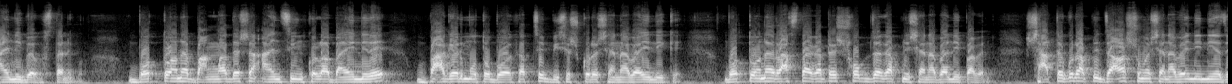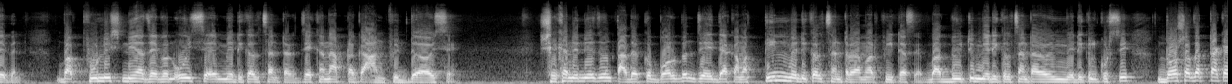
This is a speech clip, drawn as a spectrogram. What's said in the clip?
আইনি ব্যবস্থা নেব। বর্তমানে বাংলাদেশে আইন শৃঙ্খলা বাহিনীরে বাঘের মতো বয় খাচ্ছে, বিশেষ করে সেনাবাহিনীকে। বর্তমানে রাস্তাঘাটে সব জায়গায় আপনি সেনাবাহিনী পাবেন। সাথে করে আপনি যাওয়ার সময় সেনাবাহিনী নিয়ে যাবেন বা পুলিশ নিয়ে যাবেন ওই মেডিকেল সেন্টার যেখানে আপনাকে আনফিট দেওয়া হয়েছে। সেখানে নিয়ে যাবেন, তাদেরকে বলবেন যে, এই দেখ, আমার তিন মেডিকেল সেন্টার আমার ফিট আছে বা দুইটি মেডিকেল সেন্টার আমি মেডিকেল করছি। দশ হাজার টাকা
